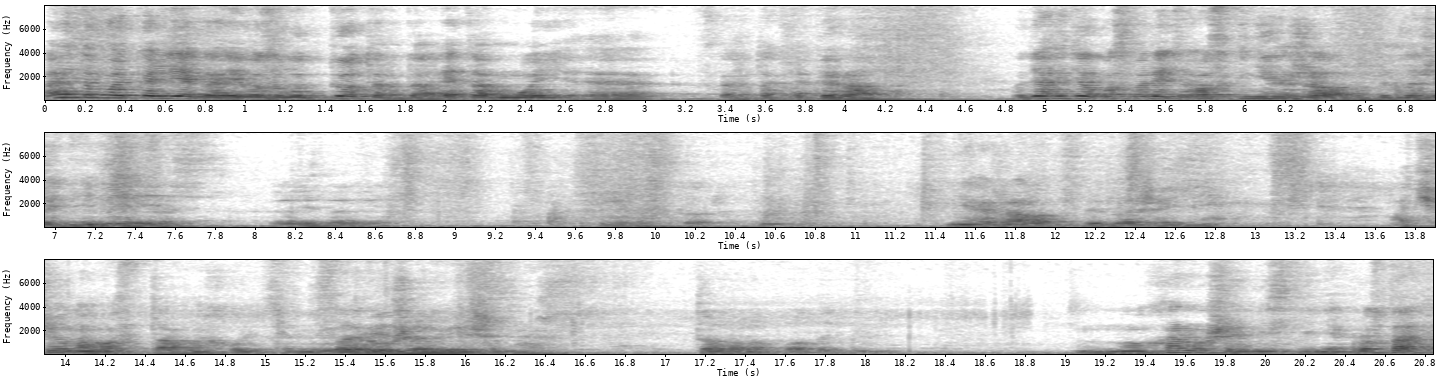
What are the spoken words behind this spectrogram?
А это мой коллега, его зовут Петр, да, это мой, э, скажем так, оператор. Вот я хотел посмотреть, у вас книга жалоб и предложений имеется? Есть. Не расскажу. Книга жалоб и предложений. А что на вас там находится? Не снаружи Завешено. вывешено. Там она падать будет. Ну, хорошее объяснение. Просто,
